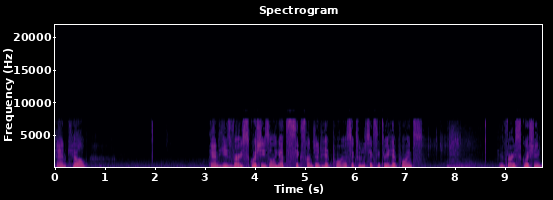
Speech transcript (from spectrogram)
and killed and he's very squishy. He's only got 600 hit points, 663 hit points. He's very squishy,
